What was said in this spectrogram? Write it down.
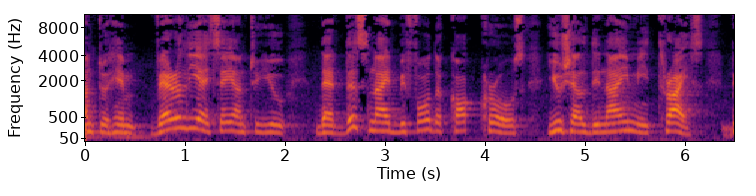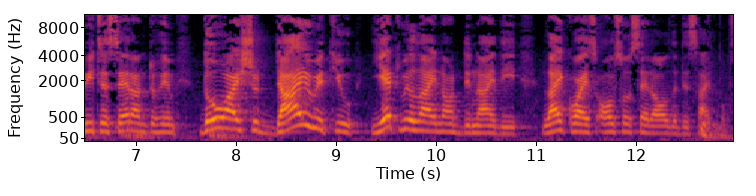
unto him, Verily I say unto you, that this night before the cock crows, you shall deny me thrice. Peter said unto him, Though I should die with you, yet will I not deny thee. Likewise also said all the disciples.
